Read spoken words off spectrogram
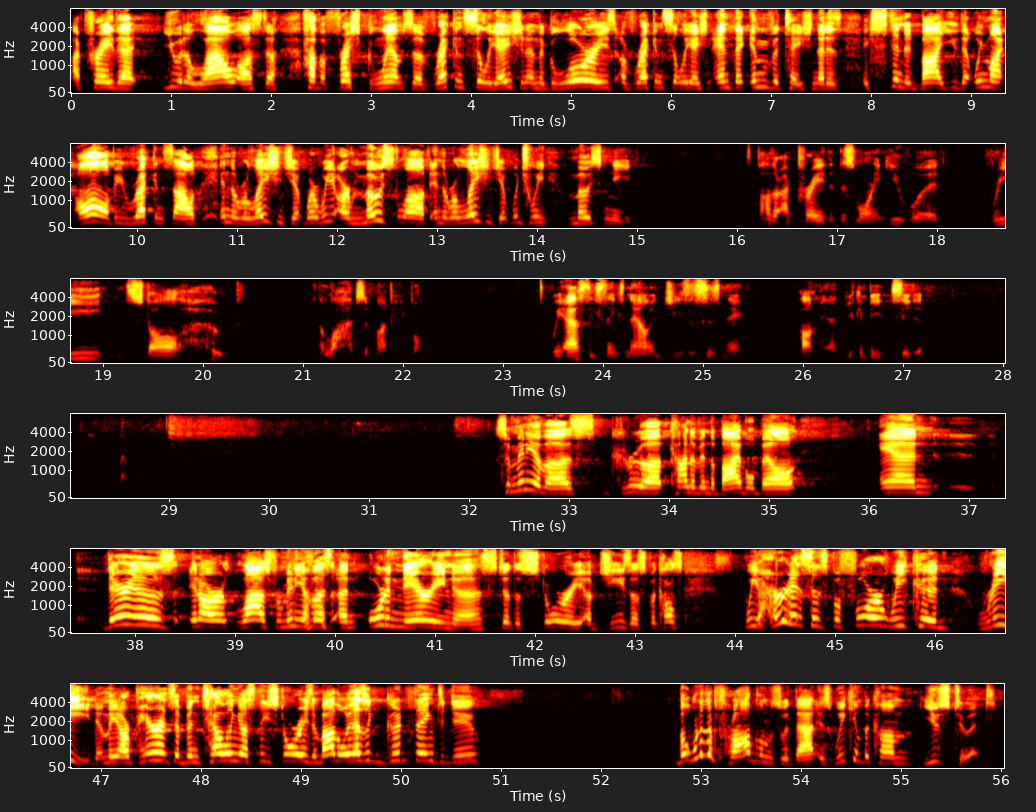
I pray that you would allow us to have a fresh glimpse of reconciliation and the glories of reconciliation and the invitation that is extended by you, that we might all be reconciled in the relationship where we are most loved, in the relationship which we most need. Father, I pray that this morning you would reinstall hope in the lives of my people. We ask these things now in Jesus' name. Amen. You can be seated. So many of us grew up kind of in the Bible Belt, and there is in our lives for many of us an ordinariness to the story of Jesus because we heard it since before we could read. I mean, our parents have been telling us these stories, and by the way, that's a good thing to do. But one of the problems with that is we can become used to it.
